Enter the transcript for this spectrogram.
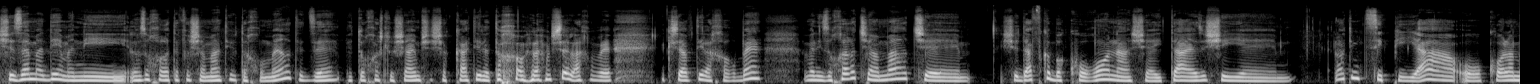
שזה מדהים, אני לא זוכרת איפה שמעתי אותך אומרת את זה, בתוך השלושה ימים ששקעתי לתוך העולם שלך והקשבתי לך הרבה, אבל אני זוכרת שאמרת ש, שדווקא בקורונה, שהייתה איזושהי, אה, לא יודעת אם ציפייה, או כל, המ,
